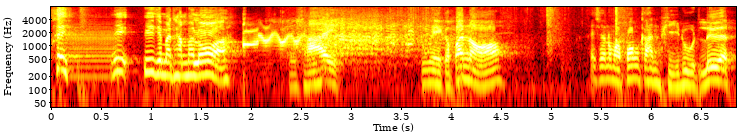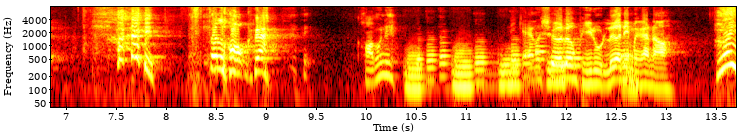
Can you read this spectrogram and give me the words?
เฮ้ย นี่พี่จะมาทำพะโล้เหรอ ไม่ใช่ลุงเอกกับป้าหนอ ให้ฉันเอามาป้องกันผีดูดเลือด เฮ้ยตลกนะ ขอบ้างดินี่แกก็เชื่อเรื่องผีดูดเลือดนี่เหมือนกันเหรอเฮ้ย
